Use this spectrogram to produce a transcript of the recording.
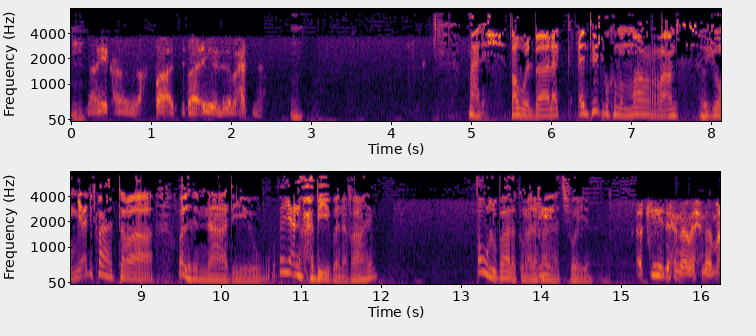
مم. ناهيك عن الأخطاء الدفاعية اللي ذبحتنا. معلش طول بالك انت إيش بكم من مرة أمس هجوم يعني فهد ترى ولد النادي ويعني حبيبنا فاهم طولوا بالكم على. فهد شوية أكيد إحنا إحنا مع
